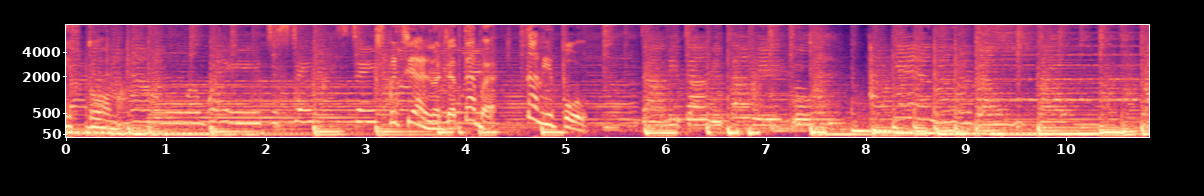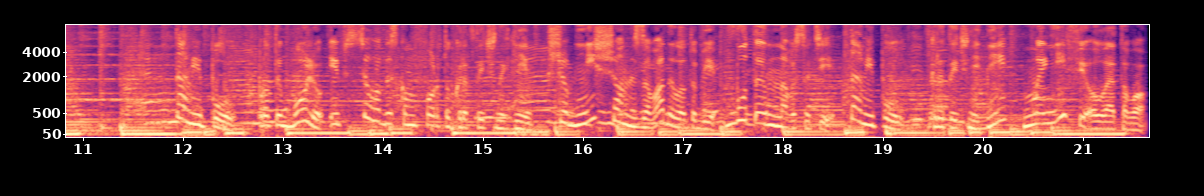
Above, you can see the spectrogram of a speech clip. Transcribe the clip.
і втома. Спеціально для тебе can't move on. Таміпул проти болю і всього дискомфорту критичних днів, щоб ніщо не завадило тобі бути на висоті. Таміпул. Критичні дні мені фіолетово.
